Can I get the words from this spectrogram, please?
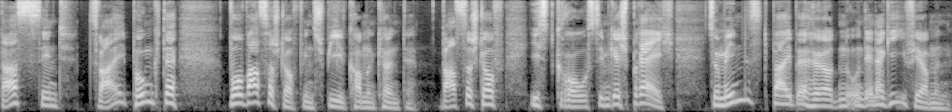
Das sind zwei Punkte, wo Wasserstoff ins Spiel kommen könnte. Wasserstoff ist groß im Gespräch, zumindest bei Behörden und Energiefirmen.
